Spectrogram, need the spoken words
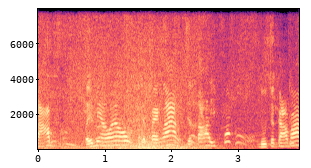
ตามเอ้ยไม่เอาไม่เอาจะแปลงร่างจะตายดูจะกามา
